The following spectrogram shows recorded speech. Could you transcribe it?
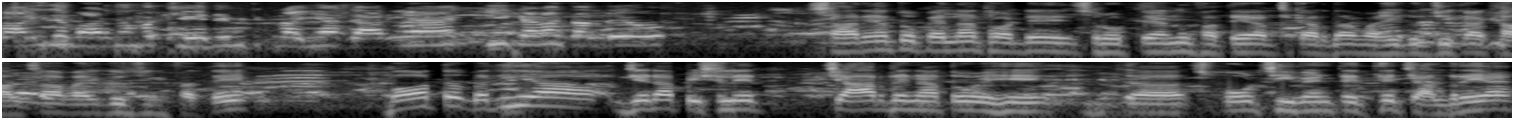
ਕੁਰਾਲੀ ਦੇ ਵਾਰਡ ਨੰਬਰ 6 ਦੇ ਵਿੱਚ ਕਰਾਈਆਂ ਜਾ ਰਹੀਆਂ ਕੀ ਕਹਿਣਾ ਚਾਹੁੰਦੇ ਹੋ? ਸਾਰਿਆਂ ਤੋਂ ਪਹਿਲਾਂ ਤੁਹਾਡੇ ਸਰੋਤਿਆਂ ਨੂੰ ਫਤਿਹ ਅਰਜ਼ ਕਰਦਾ ਵਾਹਿਗੁਰੂ ਜੀ ਕਾ ਖਾਲਸਾ, ਵਾਹਿਗੁਰੂ ਜੀ ਕੀ ਫਤਿਹ। ਬਹੁਤ ਵਧੀਆ ਜਿਹੜਾ ਪਿਛਲੇ 4 ਦਿਨਾਂ ਤੋਂ ਇਹ ਸਪੋਰਟਸ ਇਵੈਂਟ ਇੱਥੇ ਚੱਲ ਰਿਹਾ ਹੈ।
